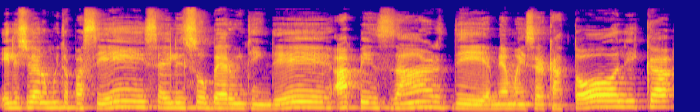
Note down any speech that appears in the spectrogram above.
eles tiveram muita paciência, eles souberam entender, apesar de a minha mãe ser católica,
